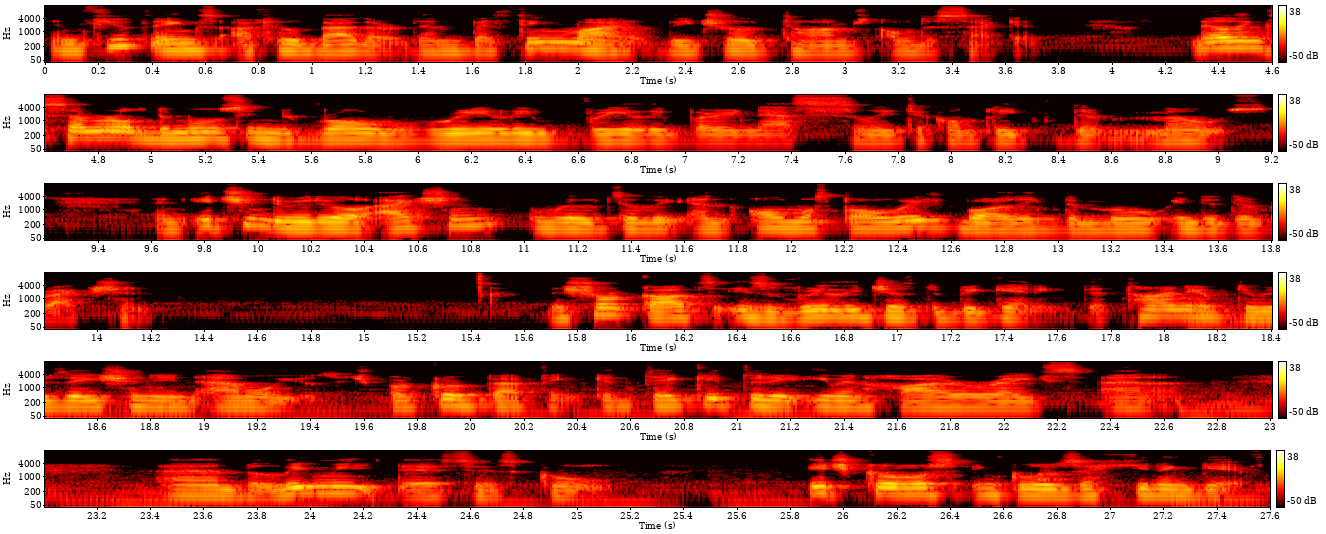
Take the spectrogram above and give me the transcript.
and few things I feel better than betting my literal times of the second. Nailing several of the moves in the row really, really very necessary to complete the moves, and each individual action relatively and almost always boiling the move in the direction. The shortcuts is really just the beginning. The tiny optimization in ammo usage, parkour pathing can take it to the even higher race and and believe me, this is cool. Each course includes a hidden gift.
